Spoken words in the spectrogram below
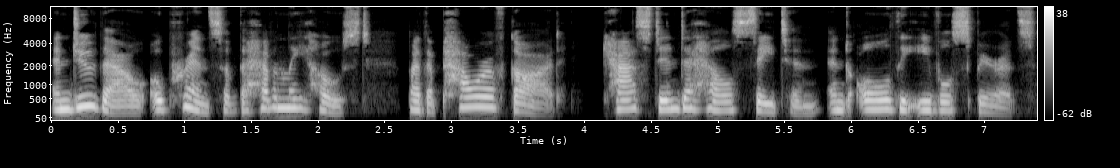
And do thou, O Prince of the heavenly host, by the power of God, cast into hell Satan and all the evil spirits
